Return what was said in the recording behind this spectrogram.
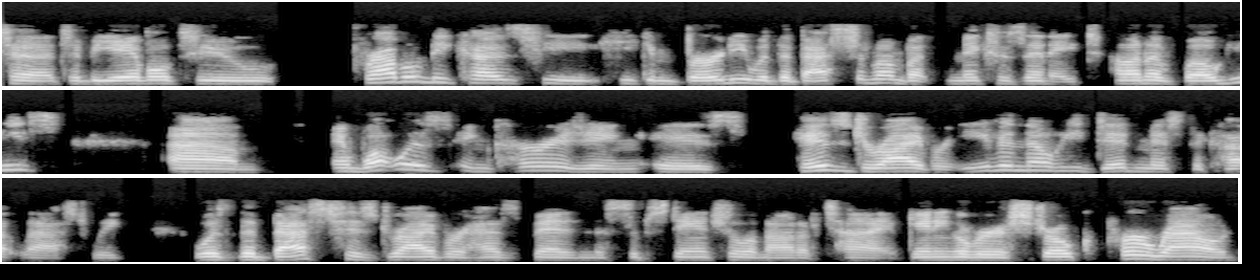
to to be able to probably because he he can birdie with the best of them but mixes in a ton of bogeys um and what was encouraging is his driver even though he did miss the cut last week was the best his driver has been in a substantial amount of time, gaining over a stroke per round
